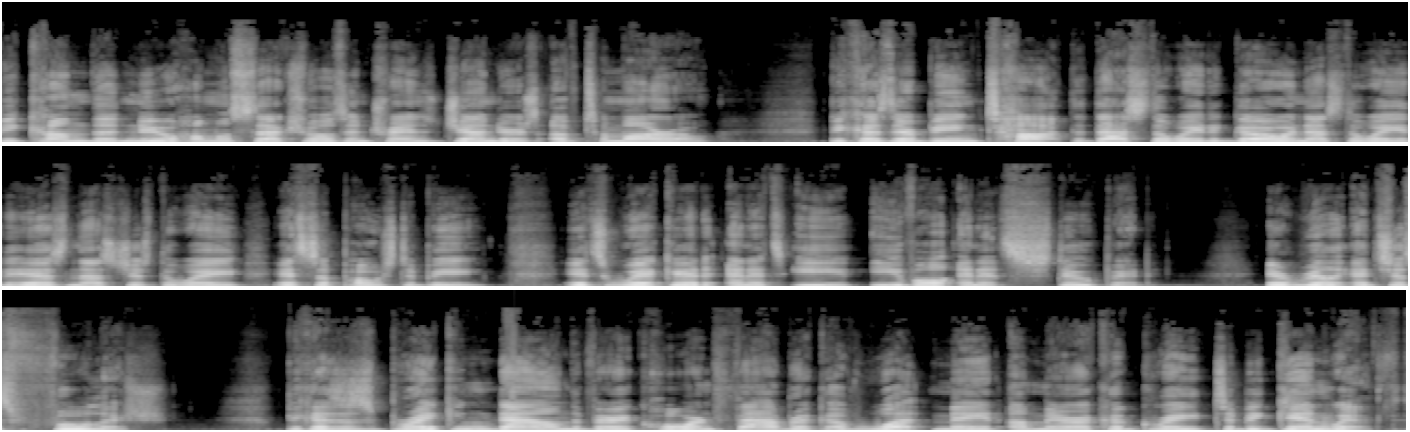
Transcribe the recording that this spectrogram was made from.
become the new homosexuals and transgenders of tomorrow because they're being taught that that's the way to go and that's the way it is and that's just the way it's supposed to be. It's wicked and it's e- evil and it's stupid. It really it's just foolish because it's breaking down the very core and fabric of what made America great to begin with.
